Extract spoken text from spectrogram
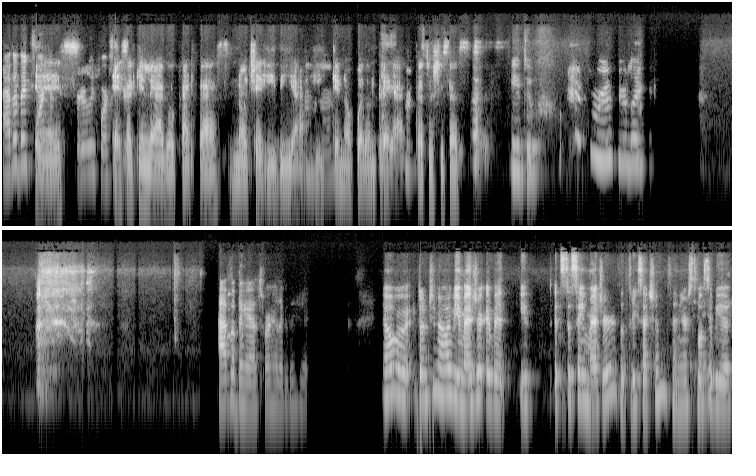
I have a big forehead. es, Literally four es fingers. a quien le hago cartas noche y día y Ujú. que no puedo entregar. That's what she says. you do. Ruth, you're like. I have a big ass forehead. Look at this shit. No, don't you know if you measure if it you, it's the same measure, the three sections, and you're supposed to be a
